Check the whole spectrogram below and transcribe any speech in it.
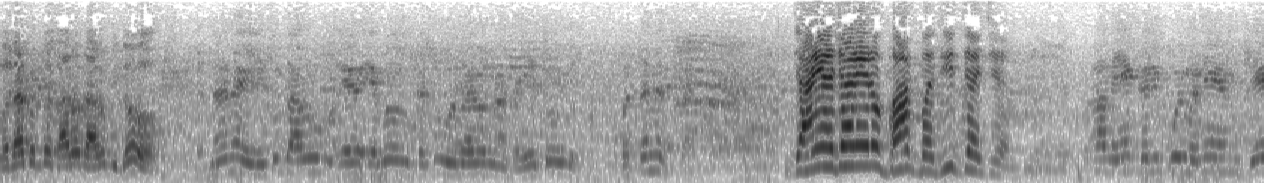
વધારે પડતો સારો દારૂ પીધો? ના ના એ તો દારૂ એમાં કશું વધારો ના થાય. એ તો પતન જ થાય. જાણે અજાણે એનો ભાગ ભજી જ જાય છે આ મેં કરી કોઈ મને એમ છે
